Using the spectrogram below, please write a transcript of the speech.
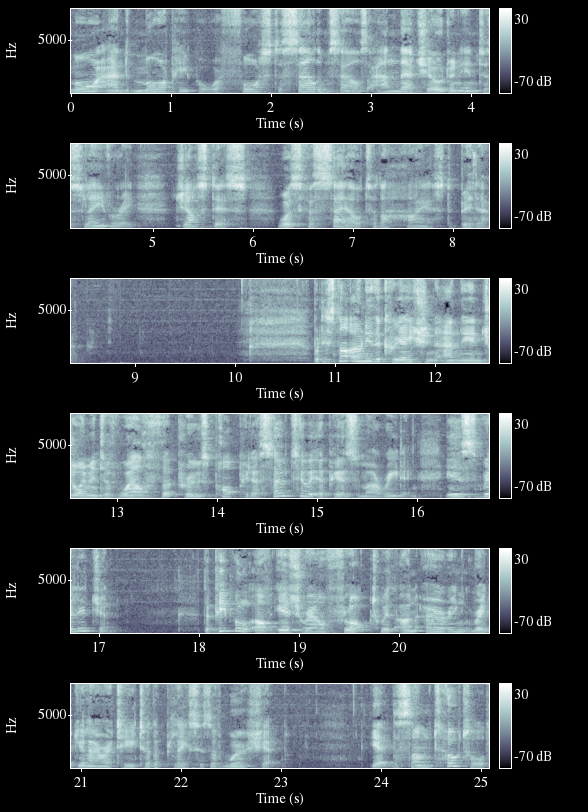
More and more people were forced to sell themselves and their children into slavery. Justice was for sale to the highest bidder. But it's not only the creation and the enjoyment of wealth that proves popular, so too it appears from our reading, is religion. The people of Israel flocked with unerring regularity to the places of worship. Yet the sum total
